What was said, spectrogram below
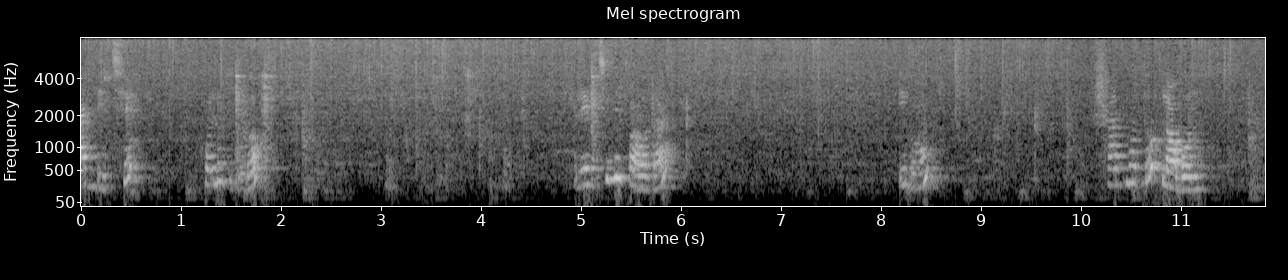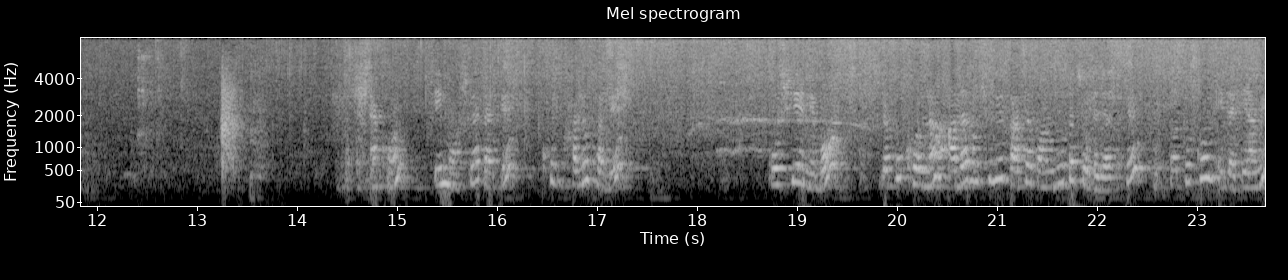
আর দিচ্ছে হলুদ গুঁড়ো। রেড চিলি পাউডার এবং স্বাদ মতো লবণ। এখন এই মশলাটাকে খুব ভালোভাবে কষিয়ে নেব। যতক্ষণ না আদা রসুনের কাঁচা গন্ধটা চলে যাচ্ছে, ততক্ষণ এটাকে আমি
